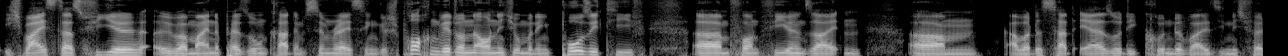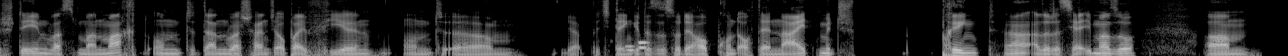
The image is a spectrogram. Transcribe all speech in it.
ich weiß, dass viel über meine Person gerade im Simracing gesprochen wird und auch nicht unbedingt positiv ähm, von vielen Seiten. Ähm, aber das hat eher so die Gründe, weil sie nicht verstehen, was man macht und dann wahrscheinlich auch bei vielen. Und ähm, ja, ich denke, das ist so der Hauptgrund, auch der Neid mitbringt. Ja? Also das ist ja immer so. Ähm,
